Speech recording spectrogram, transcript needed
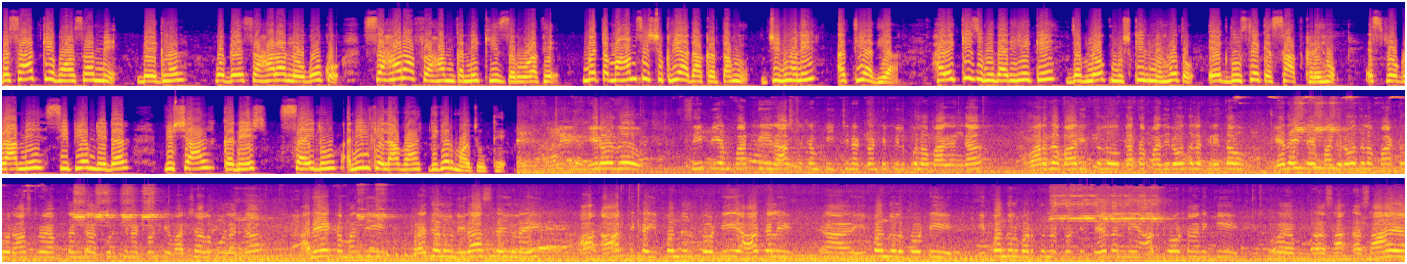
बरसात के मौसम में बेघर व बेसहारा लोगों को सहारा फ्राहम करने की ज़रूरत है। मैं तमाम से शुक्रिया अदा करता हूँ जिन्होंने अतिया दिया। हर एक की ज़िम्मेदारी है कि जब लोग मुश्किल में हो तो एक दूसरे के साथ खड़े हों। इस प्रोग्राम में सीपीएम लीडर विशाल, गणेश, सैलू, अनिल के अलावा दिगर मौजूद थे। सीपीएम पार्टी राष्ट्र कमिटी इच्छा पिल भाग వరద బాధితులు గత పది రోజుల క్రితం ఏదైతే పది రోజుల పాటు రాష్ట్ర వ్యాప్తంగా కురిచినటువంటి వర్షాల మూలంగా అనేక మంది ప్రజలు నిరాశ్రయులై ఆర్థిక ఇబ్బందులతోటి ఆకలి ఇబ్బందులతోటి ఇబ్బందులు పడుతున్నటువంటి పేదల్ని ఆదుకోవటానికి సహాయ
